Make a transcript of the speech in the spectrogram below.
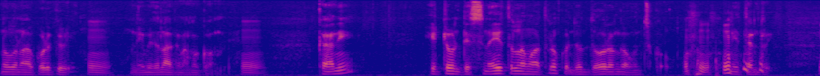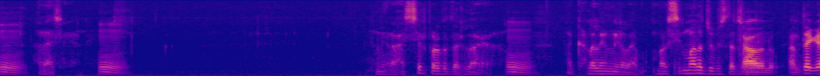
నువ్వు నా కొడుకువి. నీ మీద నాకు నమ్మకం ఉంది. కానీ ఇటువంటి స్నేహితులను మాత్రం కొంచెం దూరంగా ఉంచుకో. నీ తండ్రి. రాశాడండి మీరు ఆశ్చర్యపడిపోతారు ఇలాగా కళలేని మన సినిమాలో చూపిస్తారు అవును. అంతేగా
